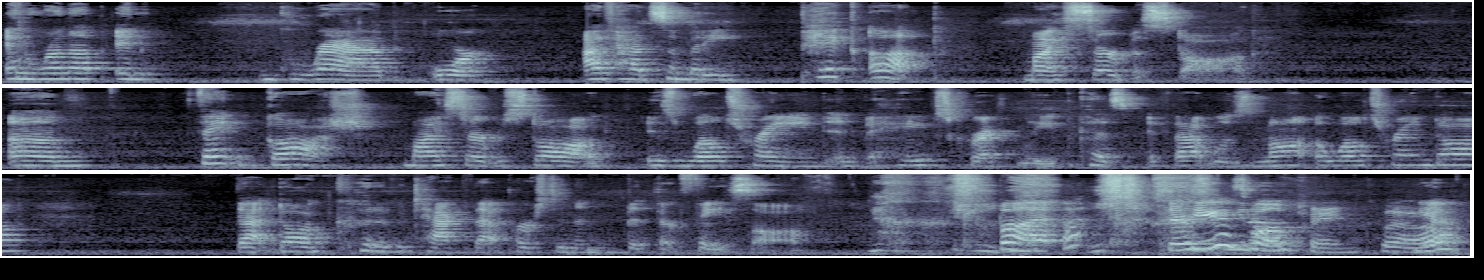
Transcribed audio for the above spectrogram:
and run up and grab, or I've had somebody pick up my service dog. Um, thank gosh my service dog is well trained and behaves correctly because if that was not a well trained dog, that dog could have attacked that person and bit their face off. But there's he is you know, well trained, though. yeah.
